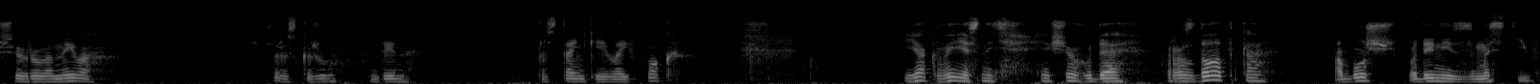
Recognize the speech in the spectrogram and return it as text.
Chevrolet Нива. Зараз розкажу один простенький лайфхак. Як вияснити, якщо гуде роздатка або ж один із мостів.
